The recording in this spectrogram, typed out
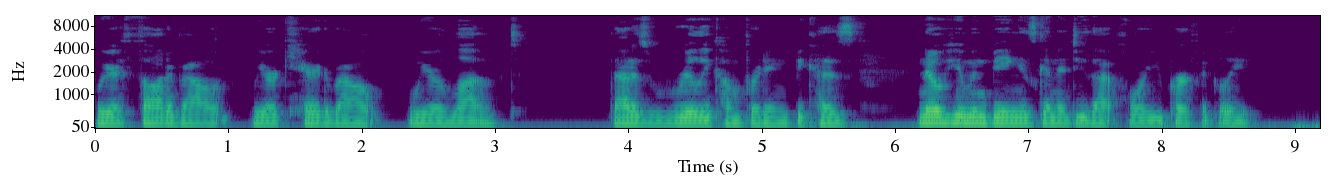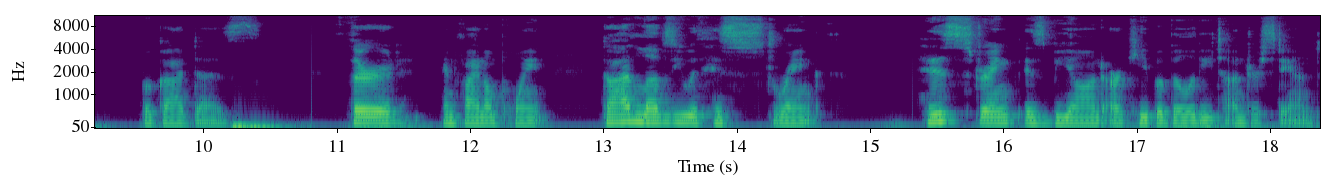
We are thought about. We are cared about. We are loved. That is really comforting because no human being is going to do that for you perfectly, but God does. Third and final point God loves you with his strength. His strength is beyond our capability to understand.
